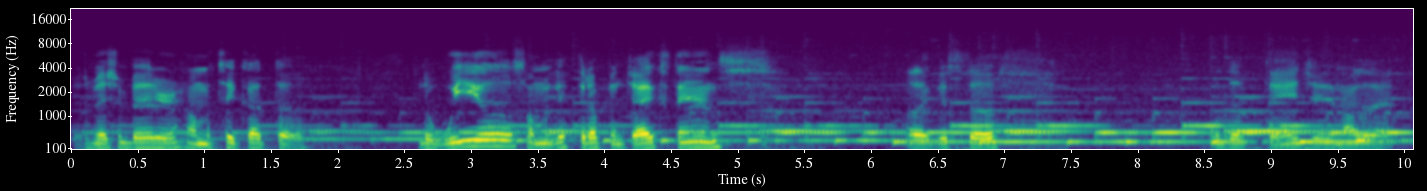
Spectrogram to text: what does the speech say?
transmission better. I'm gonna take out the the wheels. I'm gonna lift it up in jack stands, all that good stuff. Hold up the engine, and all of that.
